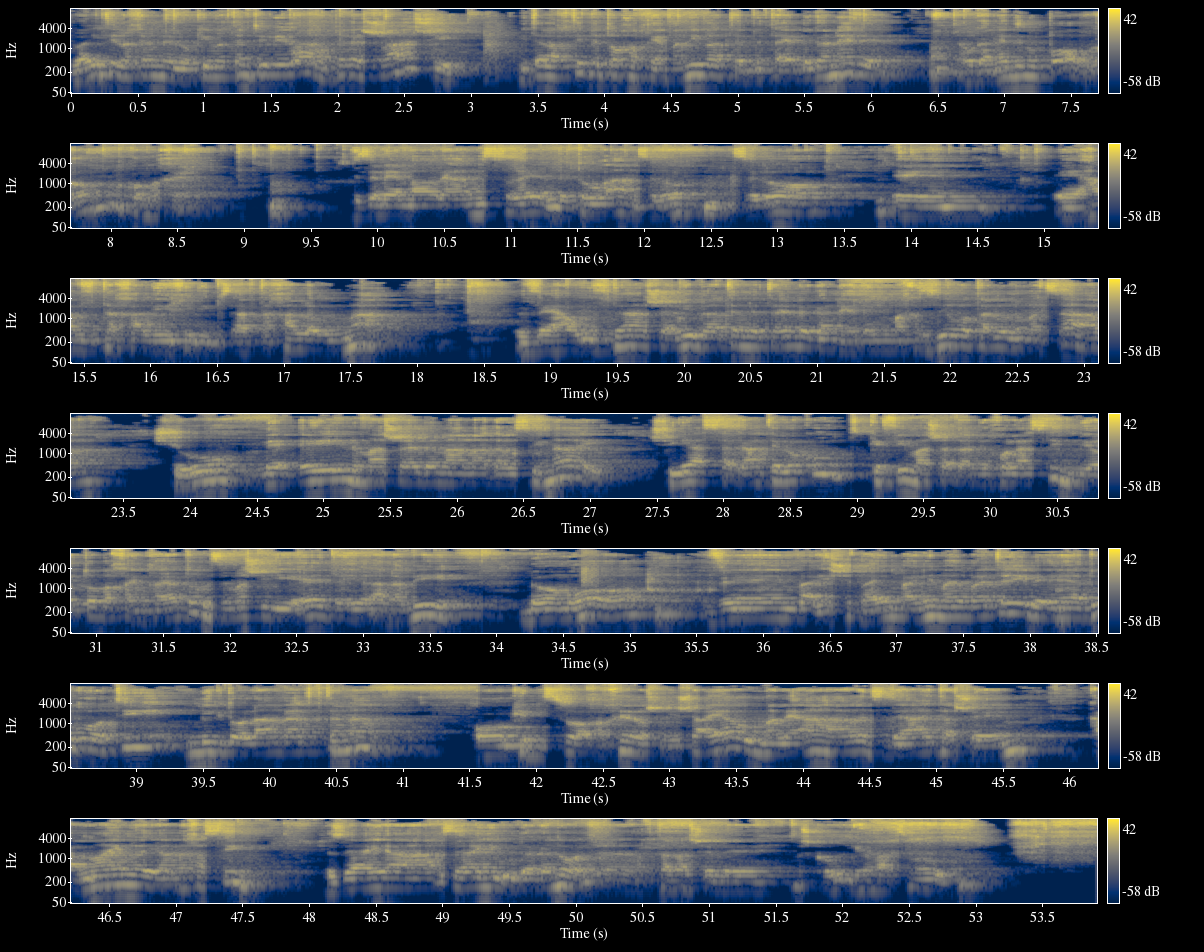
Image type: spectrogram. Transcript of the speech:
והייתי לכם לאלוקים אתם תהיו לנו, פרש רש"י, התהלכתי בתוככם, אני ואתם נטייל בגן עדן. אבל גן עדן הוא פה, הוא לא במקום אחר. זה נאמר לעם ישראל בתור עם, זה לא, זה לא אה, אה, הבטחה ליחידים, זה הבטחה לאומה. והעובדה שאני ואתם נטייל בגן עדן מחזיר אותנו למצב שהוא מעין מה שהיה במעמד הר סיני, שיהיה השגת אלוקות כפי מה שאדם יכול להשיג בהיותו בחיים חייתו, וזה מה שייעד הנביא באומרו, שבהם בימים ההם בעת ההיא וידעו אותי מגדולם ועד קטנה. או כניסוח אחר של ישעיהו, מלאה הארץ דעה את השם, כמים לים מכסים. שזה היה, זה הייעוד הגדול, זה ההפטרה של אה, מה שקוראים ביום העצמאות.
